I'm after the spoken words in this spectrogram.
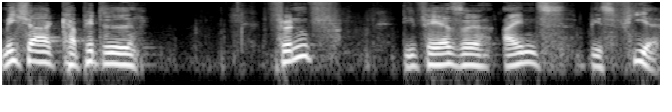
Micha Kapitel 5, die Verse 1 bis 4.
